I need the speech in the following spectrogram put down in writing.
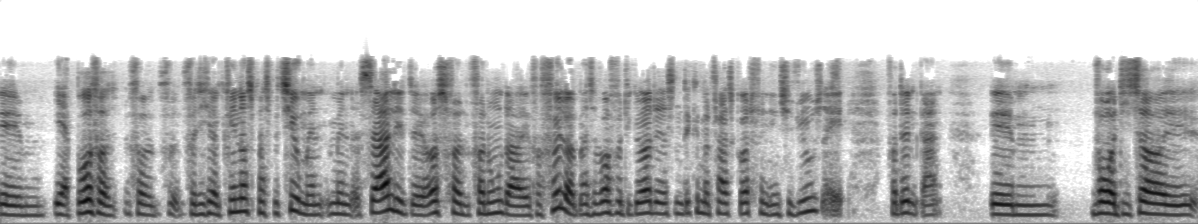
øh, ja, både for, for, for, for de her kvinders perspektiv, men, men særligt øh, også for, for nogen, der øh, forfølger dem, altså hvorfor de gør det, sådan, det kan man faktisk godt finde interviews af for den gang. Øh, hvor de så øh,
